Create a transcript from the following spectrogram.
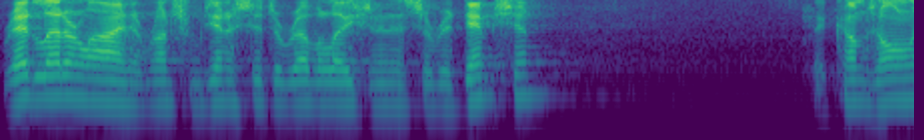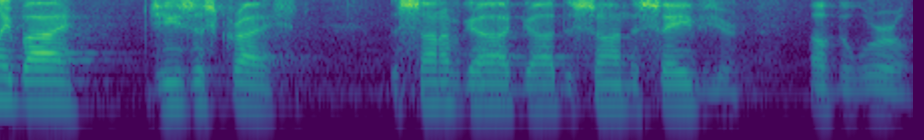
red letter line that runs from Genesis to Revelation, and it's a redemption that comes only by Jesus Christ, the Son of God, God the Son, the Savior of the world.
